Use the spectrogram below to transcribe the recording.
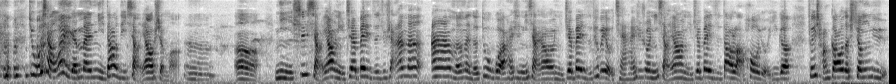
就我想问人们，你到底想要什么？嗯嗯，你是想要你这辈子就是安安安安稳稳的度过，还是你想要你这辈子特别有钱，还是说你想要你这辈子到老后有一个非常高的声誉？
